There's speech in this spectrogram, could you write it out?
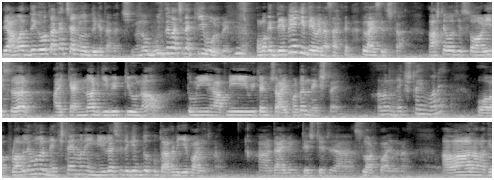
দিয়ে আমার দিকেও তাকাচ্ছে, আমি ওর দিকে তাকাচ্ছি। মানে ও বুঝতে পারছি না কি বলবে। আমাকে দেবে কি দেবে না স্যার লাইসেন্সটা লাস্টে বলছি sorry sir I can not give it you now তুমি, আপনি we can try for the next time বললাম নেক্সট টাইম মানে? ও আবার প্রবলেম হলো নেক্সট টাইম মানে ইউনিভার্সিটিতে কিন্তু খুব তাড়াতাড়ি ইয়ে পাওয়া যেত না। ড্রাইভিং টেস্টের স্লট পাওয়া যেত না। আবার আমাকে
